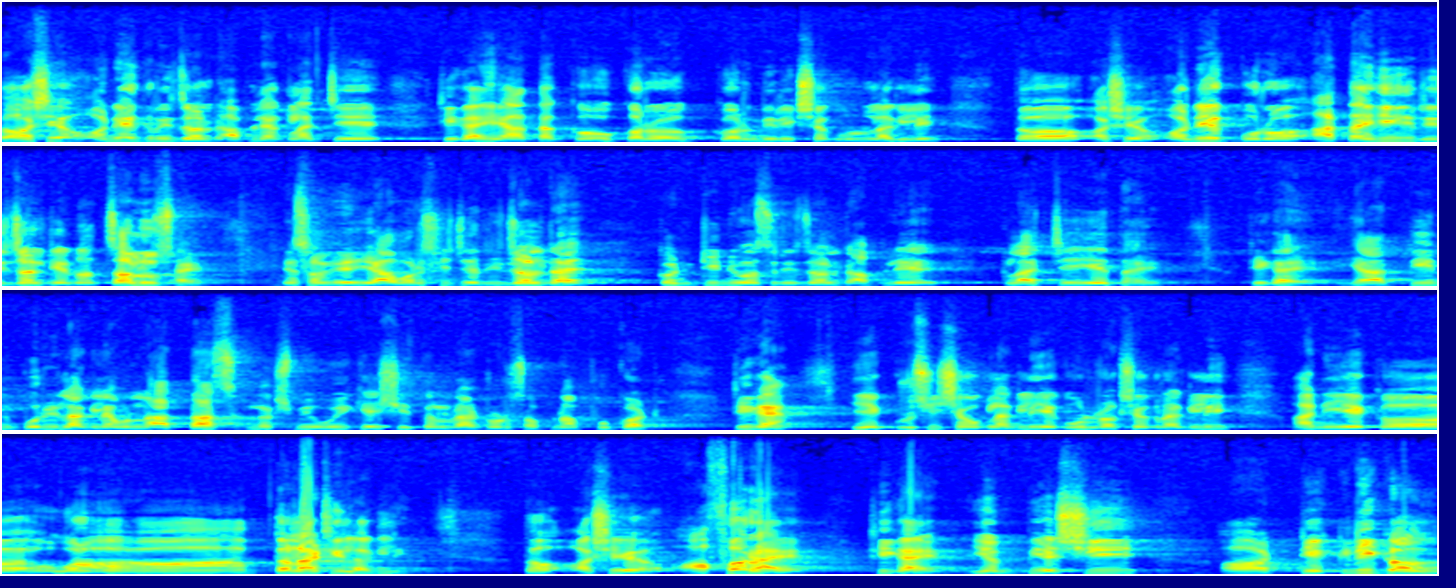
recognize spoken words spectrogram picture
तर असे अनेक रिझल्ट आपल्या क्लासचे ठीक आहे. हे आता क कर कर निरीक्षक म्हणून लागले. तर असे अनेक पोरं आताही रिझल्ट येणं चालूच आहे. हे सगळे यावर्षीचे रिझल्ट आहे. कंटिन्युअस रिझल्ट आपले क्लासचे येत आहे. ठीक आहे. ह्या तीन पोरी लागल्या म्हणलं आत्ताच. लक्ष्मी उईके शीतल राठोड सपना फुकट. ठीक आहे? एक कृषी सेवक लागली एक वनरक्षक लागली आणि एक व तलाठी लागली. तर असे ऑफर आहे ठीक आहे? M P S C technical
